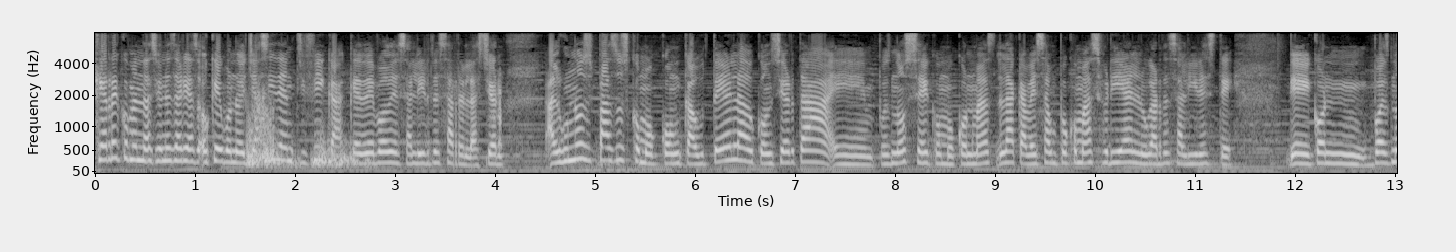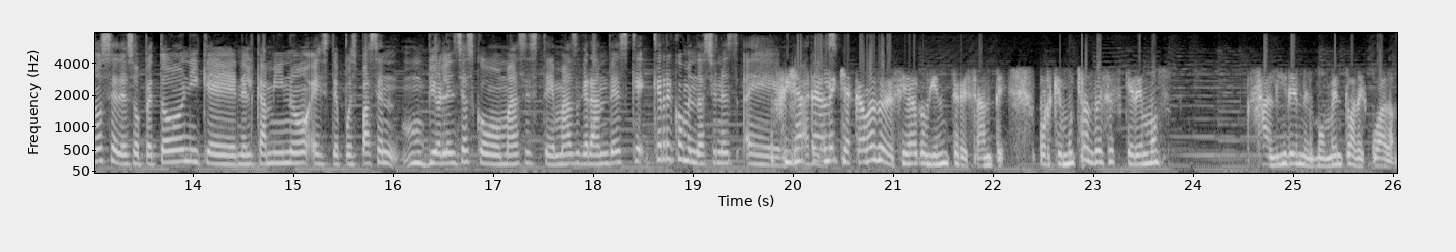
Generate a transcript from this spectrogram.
¿qué recomendaciones darías? Ok, bueno, ya se identifica que debo de salir de esa relación. Algunos pasos como con cautela o con cierta, eh, pues no sé, como con más la cabeza un poco más fría en lugar de salir este eh, con, pues no sé, de sopetón y que en el camino, este, pues pasen violencias como más, este, más grandes. ¿Qué, recomendaciones? Eh, Fíjate, Ale, que acabas de decir algo bien interesante, porque muchas veces queremos salir en el momento adecuado.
